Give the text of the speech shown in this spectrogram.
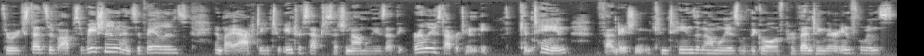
through extensive observation and surveillance and by acting to intercept such anomalies at the earliest opportunity. Contain, the Foundation contains anomalies with the goal of preventing their influence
